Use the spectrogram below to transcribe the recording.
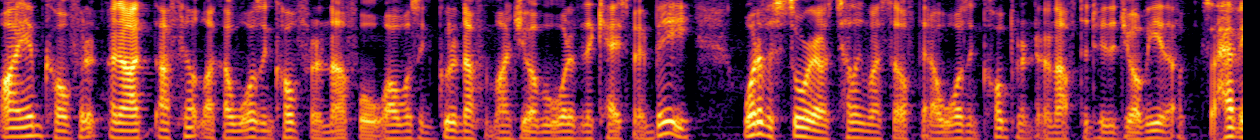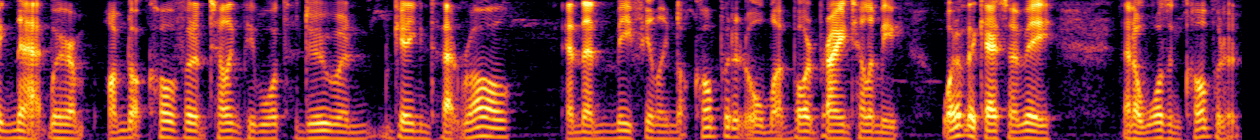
I am confident, and I, I felt like I wasn't confident enough, or I wasn't good enough at my job, or whatever the case may be. Whatever story I was telling myself that I wasn't competent enough to do the job either. So having that, where I'm, I'm not confident telling people what to do and getting into that role, and then me feeling not competent, or my brain telling me whatever the case may be that I wasn't competent,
